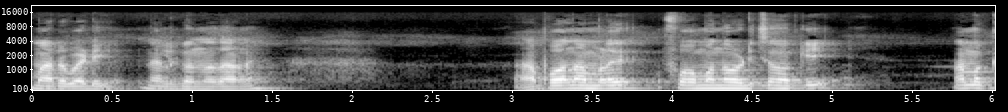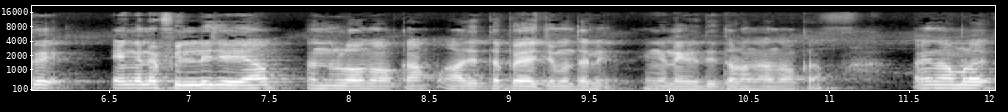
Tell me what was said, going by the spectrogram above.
മറുപടി നൽകുന്നതാണ്. അപ്പോൾ നമ്മൾ ഫോം ഒന്ന് ഓടിച്ച് നോക്കി. നമുക്ക് എങ്ങനെ ഫില്ല് ചെയ്യാം എന്നുള്ളത് നോക്കാം. ആദ്യത്തെ പേജ് മുതൽ എങ്ങനെ എഴുതി തുടങ്ങാൻ നോക്കാം. അത് നമ്മൾ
